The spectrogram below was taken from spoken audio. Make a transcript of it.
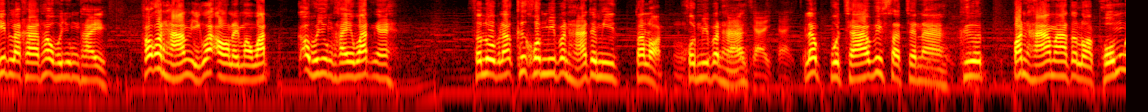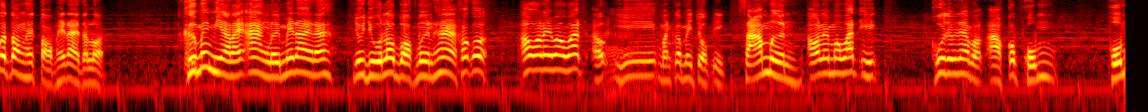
คิดราคาเท่าพยุงไทย เขาก็ถามอีกว่าเอาอะไรมาวัด ก็เอาพยุงไทยวัดไง สรุปแล้วคือคนมีปัญหาจะมีตลอด คนมีปัญหา ใช่ใช่แล้วปุจฉาวิสัชนา คือปัญหามาตลอด ผมก็ต้องให้ตอบให้ได้ตลอด คือไม่มีอะไรอ้างเลยไม่ได้นะ อยู่ๆเราบอกหมื่นห้าเขาก็เอาอะไรมาวัด เอาอีกมันก็ไม่จบอีกสามหมื่นเอาอะไรมาวัดอีกครูเจะแน่บอกอ้าวก็ผม ผม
